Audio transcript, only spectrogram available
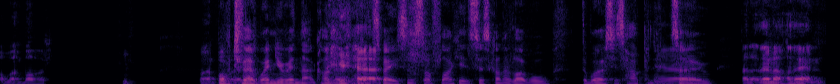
I weren't bothered. weren't Well, to be fair, when you're in that kind of Yeah. headspace and stuff, like it's just kind of like, well, the worst is happening. Yeah. So And then, and then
